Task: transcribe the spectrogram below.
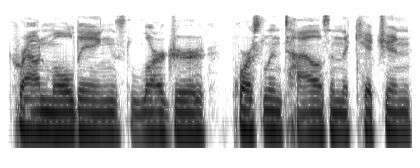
Crown moldings, larger porcelain tiles in the kitchen.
